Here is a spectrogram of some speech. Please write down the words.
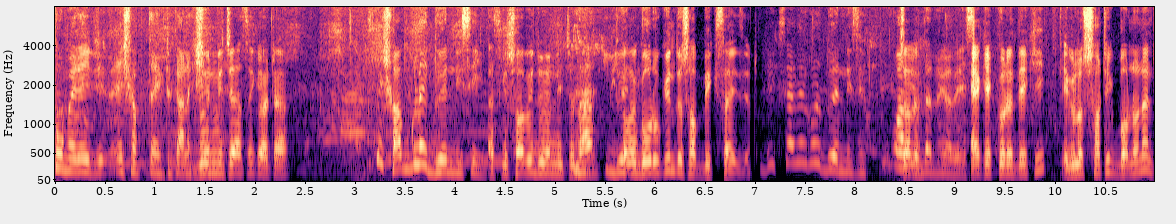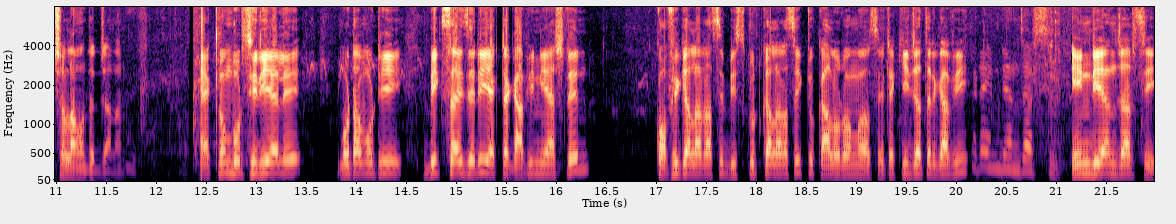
কমের এই এই সপ্তাহে একটু কালেকশন দুয়ের নিচে আছে কয়টা? এই সবগুলোই দুয়ের নিচেই। আজকে সবই দুয়ের নিচে না? হ্যাঁ, তবে গরু কিন্তু সব বিগ সাইজের বিগ সাইজের করে দুয়ের নিচে গাবে এক এক করে দেখি। এগুলো সঠিক বর্ণনা ইনশাল্লাহ আমাদের জানান। এক নম্বর সিরিয়ালে মোটামুটি বিগ সাইজেরই একটা গাভী নিয়ে আসলেন। কফি কালার আছে বিস্কুট কালার আছে একটু কালো রঙও আছে। এটা কি জাতের গাভী? এটা ইন্ডিয়ান জার্সি ইন্ডিয়ান জার্সি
